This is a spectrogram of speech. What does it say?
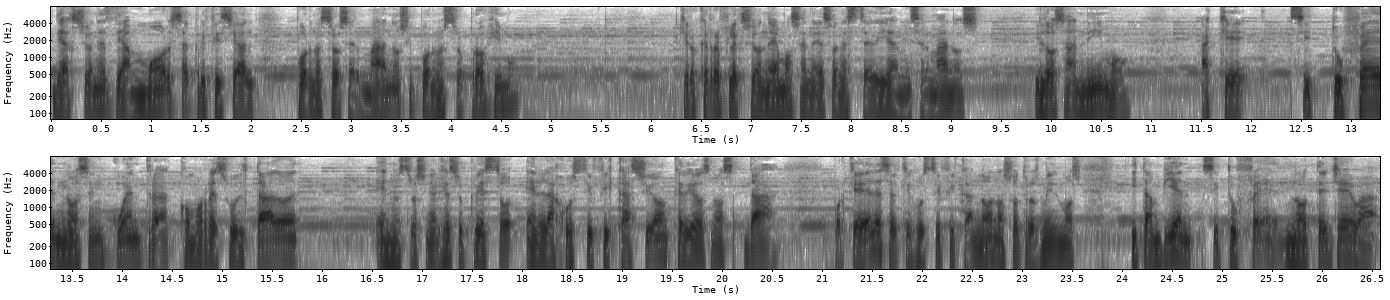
de acciones de amor sacrificial por nuestros hermanos y por nuestro prójimo. Quiero que reflexionemos en eso en este día, mis hermanos, y los animo a que si tu fe no se encuentra como resultado en nuestro Señor Jesucristo, en la justificación que Dios nos da, porque Él es el que justifica, no nosotros mismos. Y también si tu fe no te lleva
